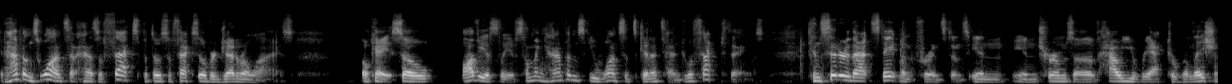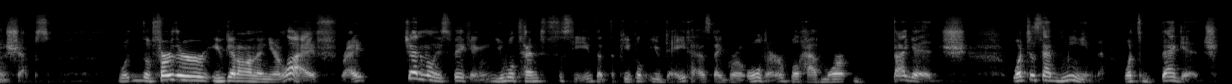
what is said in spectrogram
It happens once, it has effects, but those effects overgeneralize okay, so obviously if something happens to you once, it's going to tend to affect things. Consider that statement, for instance, in, in terms of how you react to relationships. The further you get on in your life, right, generally speaking, you will tend to see that the people that you date as they grow older will have more baggage. What does that mean? What's baggage?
